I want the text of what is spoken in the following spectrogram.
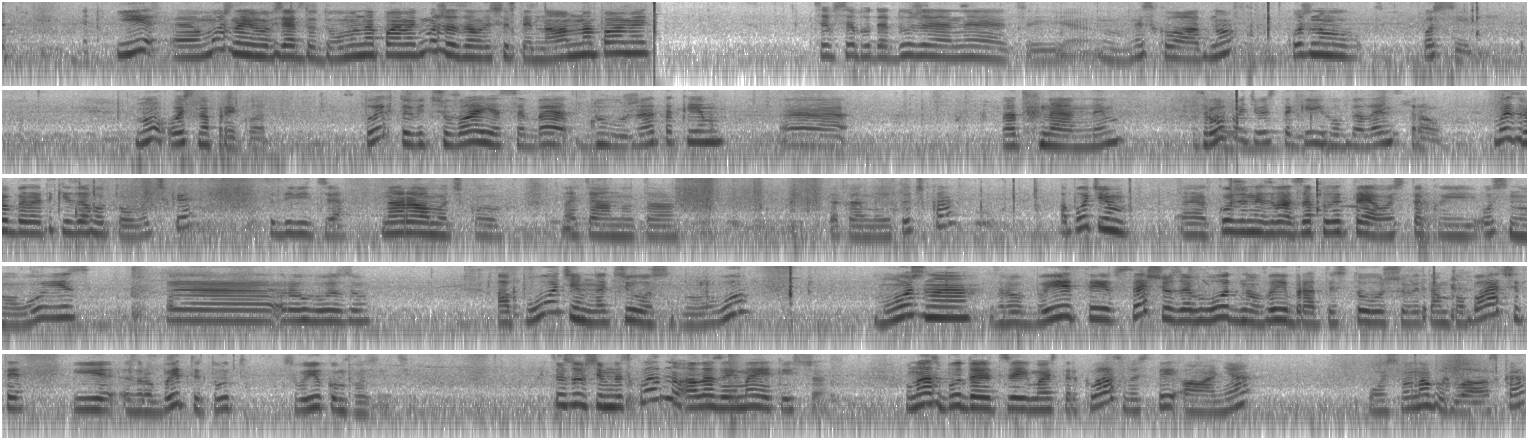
І е, можна його взяти додому на пам'ять, можна залишити нам на пам'ять. Це все буде дуже не, цей, е, ну, не складно, кожному по. Ну, ось, наприклад, той, хто відчуває себе дуже таким е, натхненним, зробить ось такий гобелен страв. Ми зробили такі заготовочки. Це дивіться, на рамочку натягнута така ниточка. А потім е, кожен із вас заплете ось таку основу із е, рогозу. А потім на цю основу можна зробити все, що завгодно, вибрати з того, що ви там побачите, і зробити тут свою композицію. Це зовсім не складно, але займе якийсь час. У нас буде цей майстер-клас вести Аня. Ось вона, будь ласка.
